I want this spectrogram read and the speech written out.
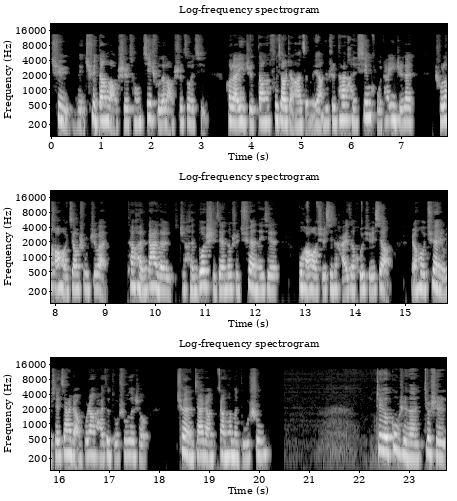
去去当老师，从基础的老师做起。后来一直当副校长啊，怎么样？就是他很辛苦，他一直在除了好好教书之外，他很大的很多时间都是劝那些不好好学习的孩子回学校，然后劝有些家长不让孩子读书的时候。劝家长让他们读书，这个故事呢，就是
